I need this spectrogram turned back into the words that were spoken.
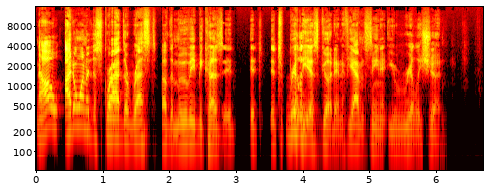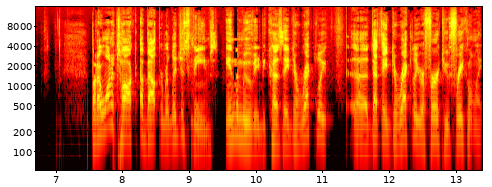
Now, I don't want to describe the rest of the movie because it, it, it really is good. And if you haven't seen it, you really should. But I want to talk about the religious themes in the movie because they directly uh, that they directly refer to frequently.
